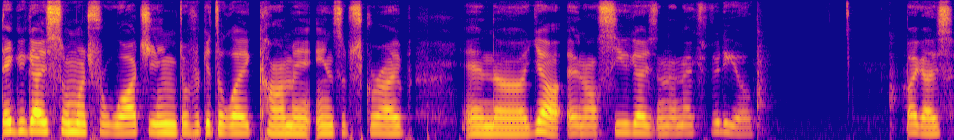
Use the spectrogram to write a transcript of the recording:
thank you guys so much for watching. Don't forget to like, comment, and subscribe. And uh, yeah, and I'll see you guys in the next video. Bye, guys.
